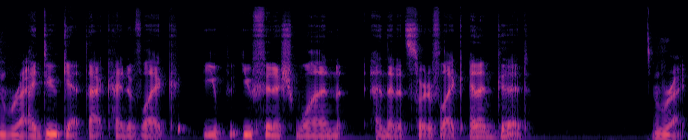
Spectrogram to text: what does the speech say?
right. I do get that kind of like you you finish one and then it's sort of like and I'm good. right.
